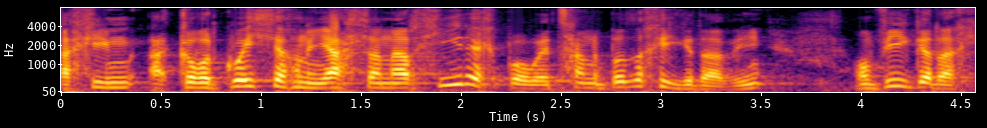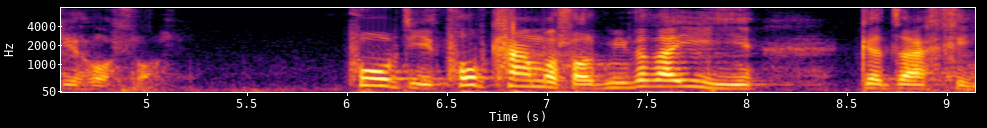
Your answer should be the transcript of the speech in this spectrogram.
a chi'n gofod gweithio hynny allan ar hir eich bywyd tan y byddwch chi gyda fi, ond fi gyda chi holl ffordd. Pob dydd, pob cam o'r ffordd, mi fydda i gyda chi.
